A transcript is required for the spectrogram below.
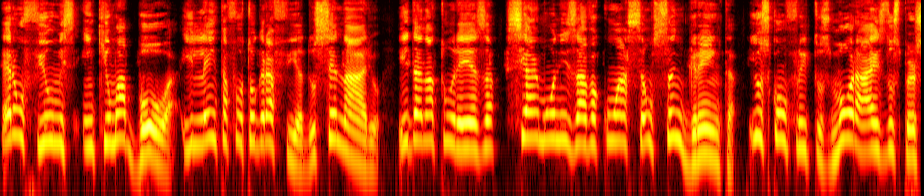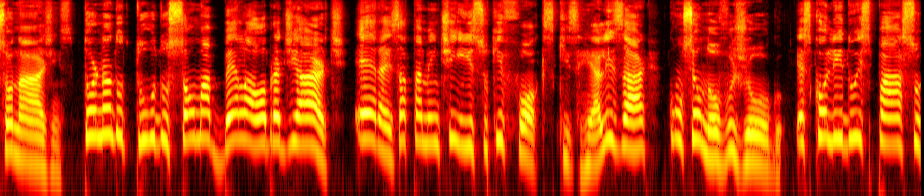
Eram filmes em que uma boa e lenta fotografia do cenário e da natureza se harmonizava com a ação sangrenta e os conflitos morais dos personagens, tornando tudo só uma bela obra de arte. Era exatamente isso que Fox quis realizar com seu novo jogo. Escolhido o espaço,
